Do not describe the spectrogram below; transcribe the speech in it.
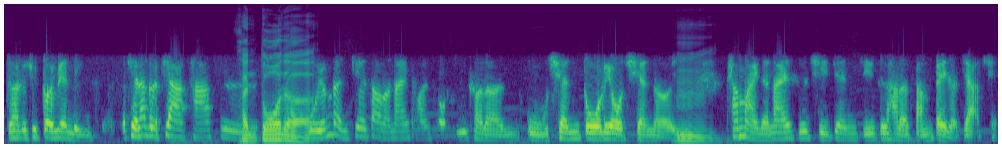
对，他就去对面领钱，而且那个价差是很多的。我原本介绍的那一款手机可能五千多六千而已，嗯，他买的那一支旗舰机是他的三倍的价钱。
